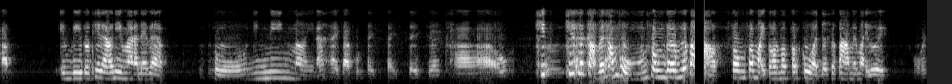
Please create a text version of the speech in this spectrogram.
ครับเอ็มวีตัวที่แล้วนี่มาในแบบโหนิ่งๆหน่อยนะใช่ครับผมใส่ใส่ใส่เสื้อขาวคิดคิดจะกลับไปทำผมทรงเดิมหรือเปล่า ทรงสมัยตอนมาประกวดเดอะสตาร์ใหม่ๆเลยโอ้ย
